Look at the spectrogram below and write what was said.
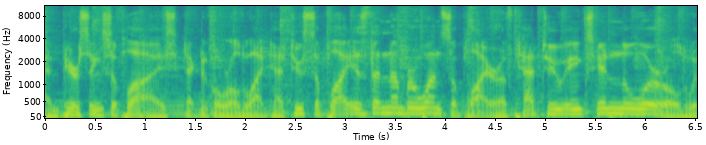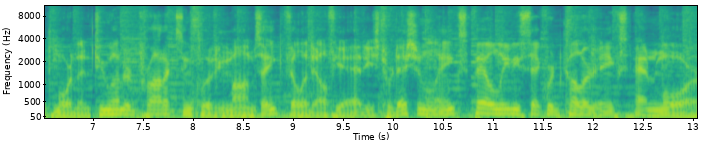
and piercing supplies. Technical Worldwide Tattoo Supply is the number one supplier of tattoo inks in the world with more than 200 products including Mom's Ink, Philadelphia Eddie's Traditional Inks, Paolini Sacred Color Inks, and more.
